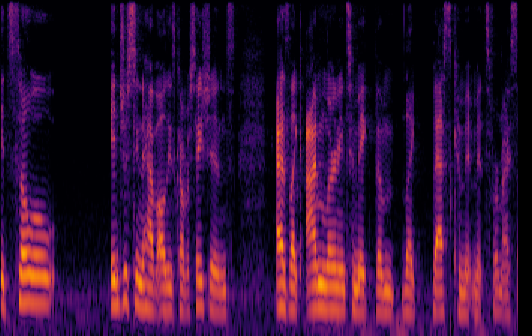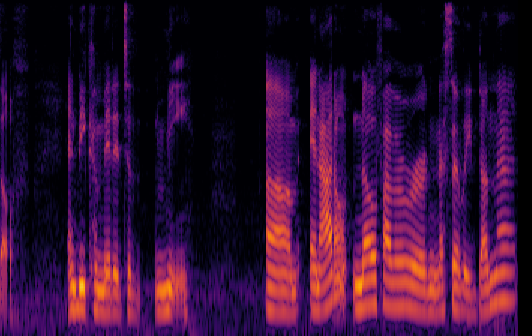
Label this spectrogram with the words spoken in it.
it's so interesting to have all these conversations as like I'm learning to make them like best commitments for myself and be committed to me. Um, and I don't know if I've ever necessarily done that,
